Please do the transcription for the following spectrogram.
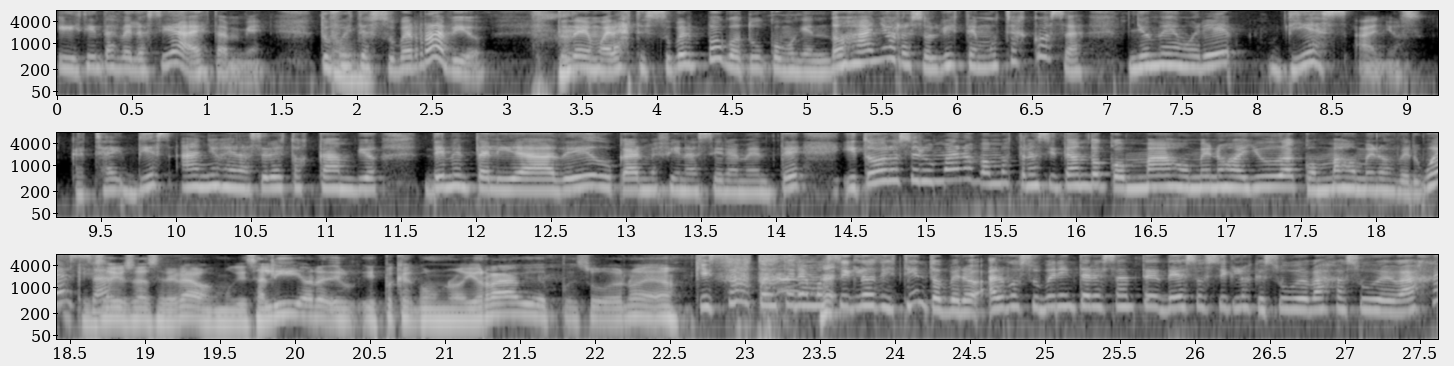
y distintas velocidades también. Tú fuiste súper rápido, tú te demoraste súper poco, tú como que en dos años resolviste muchas cosas. Yo me demoré 10 años. ¿Cachai? 10 años en hacer estos cambios de mentalidad, de educarme financieramente y todos los seres humanos vamos transitando con más o menos ayuda, con más o menos vergüenza. Quizás yo se aceleraba, como que salí ahora, después que con un hoyo rápido, después subo de nuevo. Quizás todos tenemos ciclos distintos, pero algo súper interesante de esos ciclos que sube, baja, sube, baja,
